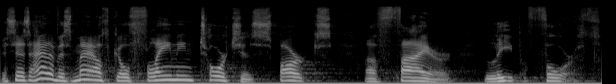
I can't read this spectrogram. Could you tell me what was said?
It says, Out of his mouth go flaming torches, sparks of fire leap forth.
